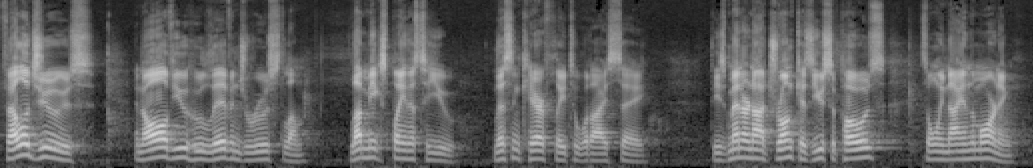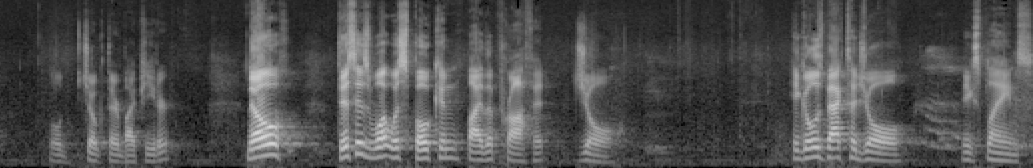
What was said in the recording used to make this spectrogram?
Fellow Jews, and all of you who live in Jerusalem, let me explain this to you. Listen carefully to what I say. These men are not drunk as you suppose. It's only nine in the morning. A little joke there by Peter. No, this is what was spoken by the prophet Joel. He goes back to Joel. and He explains,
